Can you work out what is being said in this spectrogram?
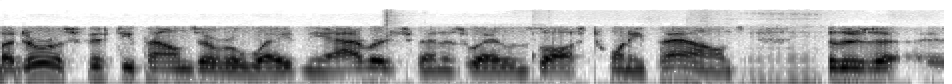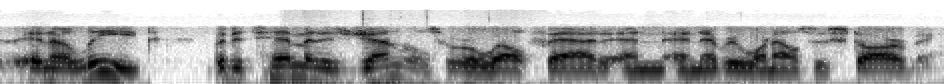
Maduro's 50 pounds overweight, and the average Venezuelan's lost 20 pounds. Mm-hmm. So there's a, an elite, but it's him and his generals who are well fed, and, and everyone else is starving.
